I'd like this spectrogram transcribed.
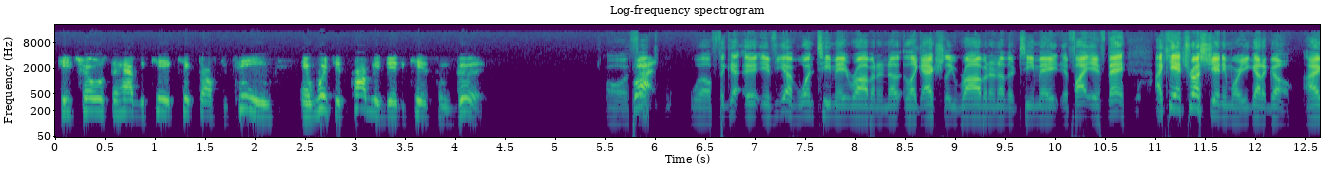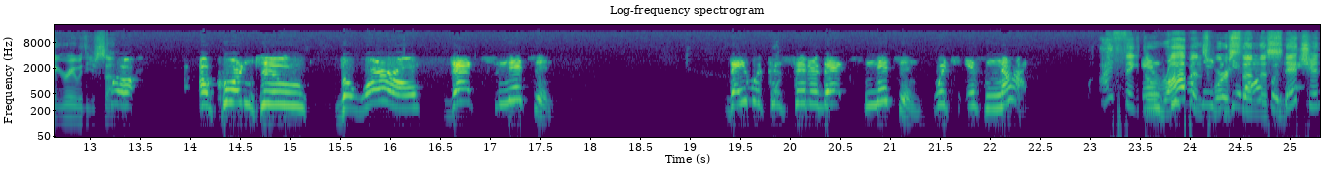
He chose to have the kid kicked off the team, in which it probably did the kid some good. Oh, But- well, if the guy, if you have one teammate robbing another, like actually robbing another teammate, if I if they, I can't trust you anymore. You got to go. I agree with your son. Well, according to the world, that's snitching. They would consider that snitching, which is not. I think the and robbing's worse than the of that. snitching.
